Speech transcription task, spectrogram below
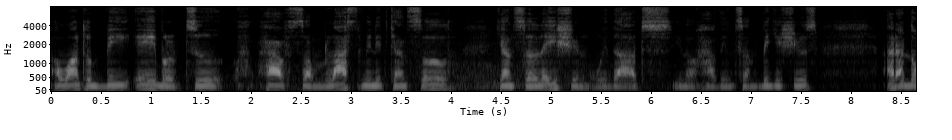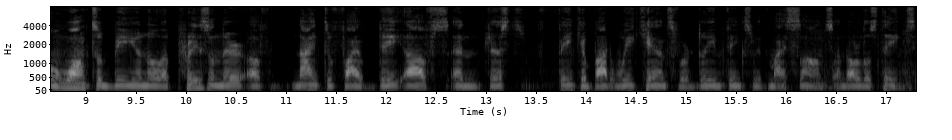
I want to be able to have some last minute cancel cancellation without you know having some big issues and I don't want to be, you know, a prisoner of nine to five day offs and just think about weekends for doing things with my sons and all those things.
